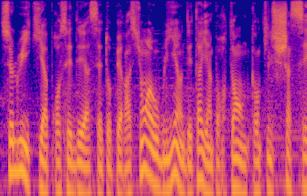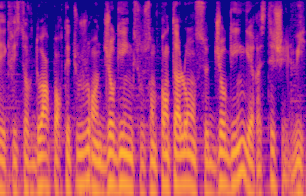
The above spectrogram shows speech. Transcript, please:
Celui qui a procédé à cette opération a oublié un détail important. Quand il chassait, Christophe Douard portait toujours un jogging sous son pantalon. Ce jogging est resté chez lui.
